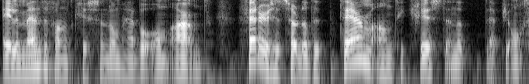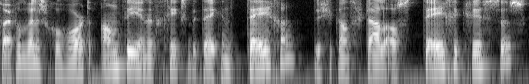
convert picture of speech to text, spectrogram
elementen van het christendom hebben omarmd. Verder is het zo dat de term antichrist, en dat heb je ongetwijfeld wel eens gehoord, anti in het Grieks betekent tegen, dus je kan het vertalen als tegen Christus,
